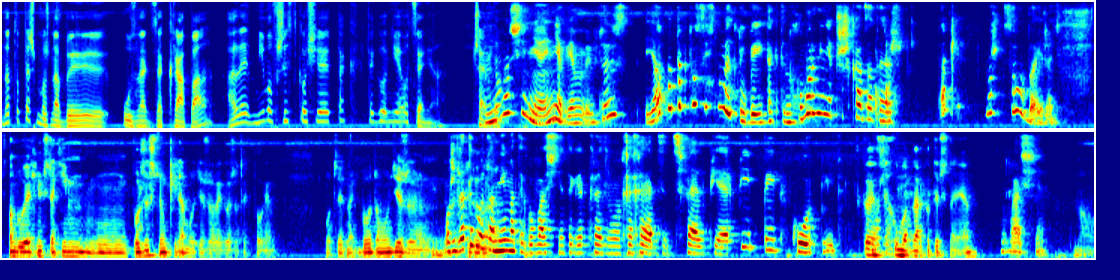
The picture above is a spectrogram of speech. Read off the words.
no to też można by uznać za krapa, ale mimo wszystko się tak tego nie ocenia. Czemu? No właśnie nie, nie wiem. To jest, ja no tak dosyć nawet lubię i tak ten humor mi nie przeszkadza też. Tak, można sobie obejrzeć. On był jakimś takim mm, pożyszczem kina młodzieżowego, że tak powiem. Bo to jednak było do młodzieży. Może dlatego tam nie ma tego właśnie, tak jak kredą, hehe, cfel, pier, pip, pip, kur, pip. Tylko jest Może humor narkotyczny, nie? No właśnie. No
